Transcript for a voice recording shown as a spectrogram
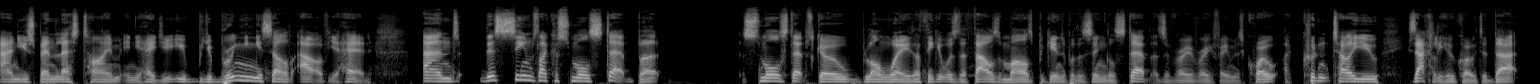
and you spend less time in your head. You, you you're bringing yourself out of your head, and this seems like a small step, but small steps go long ways. I think it was the thousand miles begins with a single step. That's a very very famous quote. I couldn't tell you exactly who quoted that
